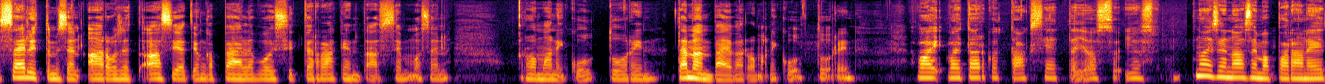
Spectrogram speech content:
säilyttämisen arvoiset asiat, jonka päälle voisi sitten rakentaa semmoisen romanikulttuurin, tämän päivän romanikulttuurin? Vai, vai tarkoittaako se, että jos, jos naisen asema paranee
